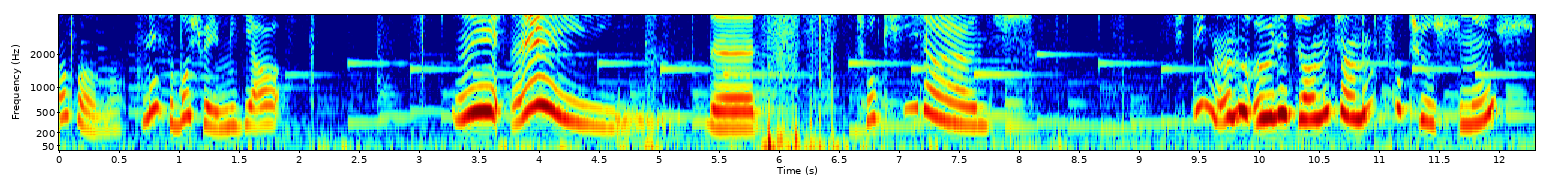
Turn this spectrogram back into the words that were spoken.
Allah Allah. Neyse boş verin midye. Çok iğrenç. Ciddi mi? Onu öyle canlı canlı mı satıyorsunuz?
